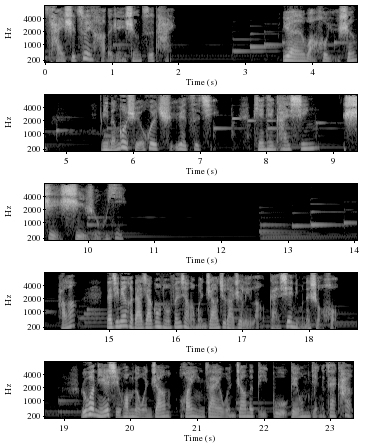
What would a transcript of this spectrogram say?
才是最好的人生姿态。愿往后余生，你能够学会取悦自己。天天开心，事事如意。好了，那今天和大家共同分享的文章就到这里了，感谢你们的守候。如果你也喜欢我们的文章，欢迎在文章的底部给我们点个再看。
